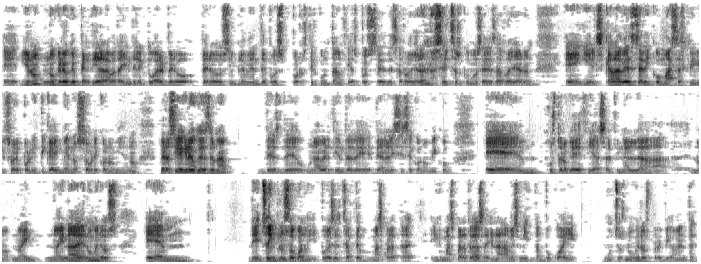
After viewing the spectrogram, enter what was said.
eh, yo no, creo que perdiera la batalla intelectual, pero, pero simplemente, pues, por circunstancias, pues se desarrollaron los hechos como se desarrollaron, eh, y él cada vez se dedicó más a escribir sobre política y menos sobre economía, ¿no? Pero sí que creo que desde una, desde una vertiente de, análisis económico, eh, justo lo que decías, al final no, no, hay, no hay nada de números, de hecho, incluso, bueno, y puedes echarte más para ir más para atrás. En Adam Smith tampoco hay muchos números prácticamente,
